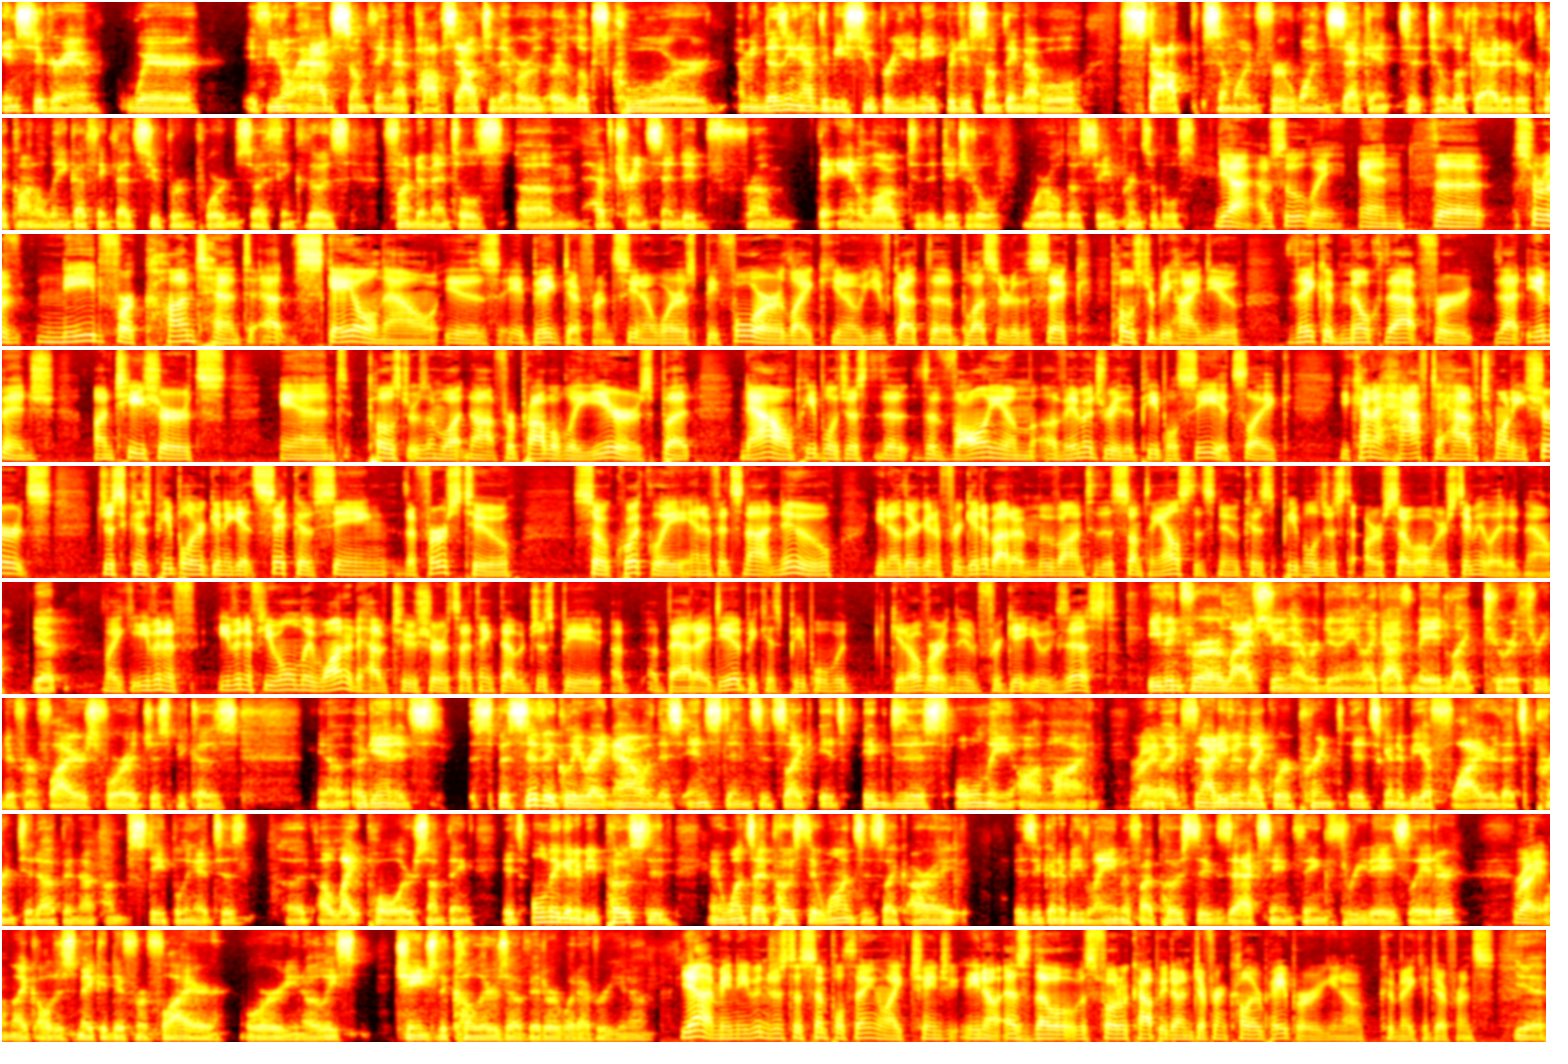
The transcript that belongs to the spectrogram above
Instagram, where if you don't have something that pops out to them or, or looks cool, or I mean, doesn't even have to be super unique, but just something that will stop someone for one second to, to look at it or click on a link. I think that's super important. So I think those fundamentals um, have transcended from the analog to the digital world, those same principles. Yeah, absolutely. And the sort of need for content at scale now is a big difference, you know, whereas before, like, you know, you've got the Blessed Are the Sick poster behind you, they could milk that for that image on t shirts and posters and whatnot for probably years. But now people just the the volume of imagery that people see, it's like you kind of have to have 20 shirts just because people are going to get sick of seeing the first two so quickly. And if it's not new, you know, they're going to forget about it and move on to this something else that's new because people just are so overstimulated now. Yep. Like even if even if you only wanted to have two shirts, I think that would just be a, a bad idea because people would get over it and they would forget you exist. Even for our live stream that we're doing, like I've made like two or three different flyers for it just because, you know, again, it's specifically right now in this instance, it's like it's exists only online. You know, Right. like it's not even like we're print. It's going to be a flyer that's printed up and uh, I'm stapling it to a, a light pole or something. It's only going to be posted. And once I post it once, it's like, all right, is it going to be lame if I post the exact same thing three days later? Right. I'm like, I'll just make a different flyer or, you know, at least change the colors of it or whatever, you know? Yeah, I mean, even just a simple thing like changing, you know, as though it was photocopied on different colored paper, you know, could make a difference. Yeah.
